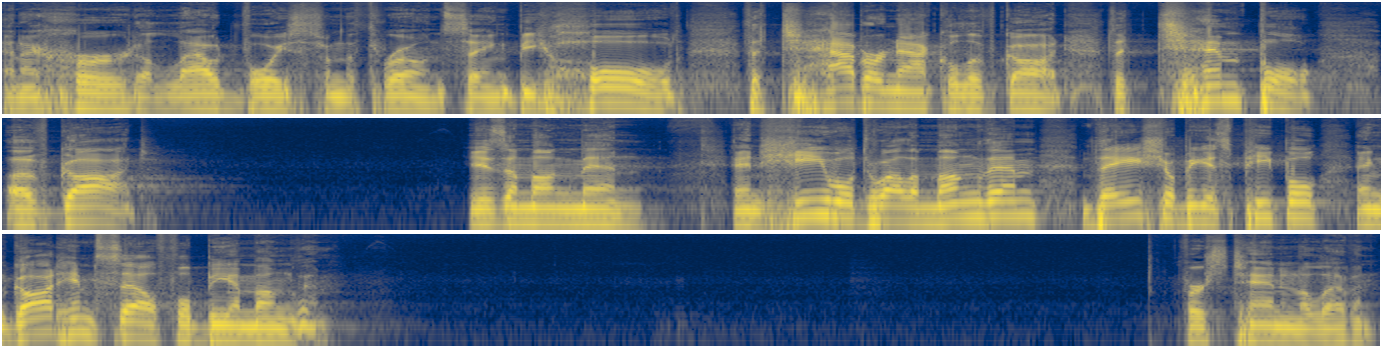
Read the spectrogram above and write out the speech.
And I heard a loud voice from the throne saying, Behold, the tabernacle of God, the temple of God is among men and he will dwell among them. They shall be his people, and God himself will be among them. Verse 10 and 11.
